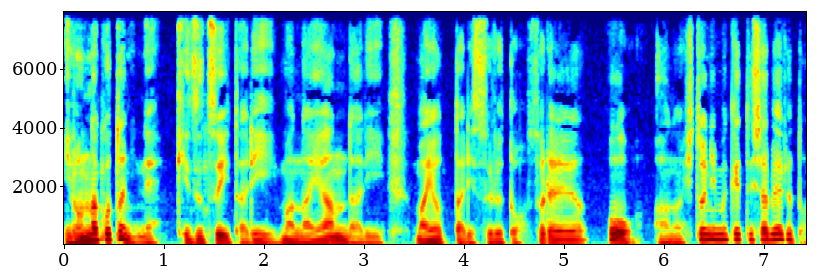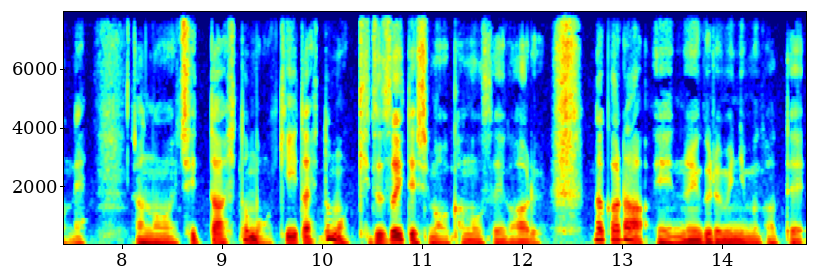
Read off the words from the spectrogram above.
いろんなことにね傷ついたり、まあ、悩んだり迷ったりするとそれをあの人に向けて喋るとねあの知った人も聞いた人も傷ついてしまう可能性がある。だから、えー、ぬいぐるみに向かって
